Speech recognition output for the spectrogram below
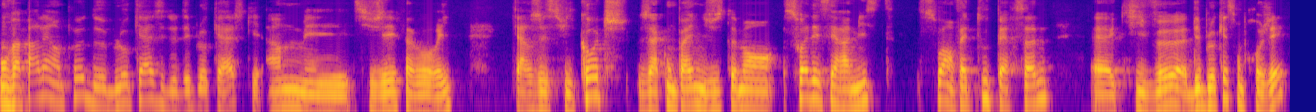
On va parler un peu de blocage et de déblocage, qui est un de mes sujets favoris, car je suis coach, j'accompagne justement soit des céramistes, soit en fait toute personne euh, qui veut débloquer son projet.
